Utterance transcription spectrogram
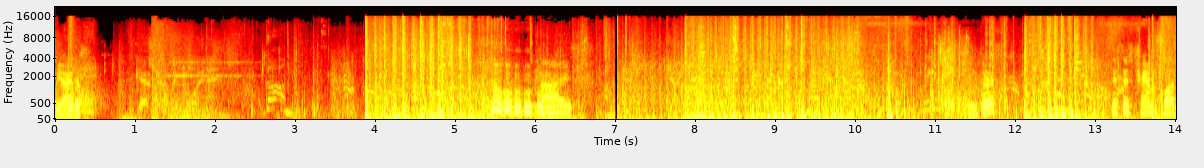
Behind us. Gas trap deployed. Nice. Thirst. This is Champ Squad.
